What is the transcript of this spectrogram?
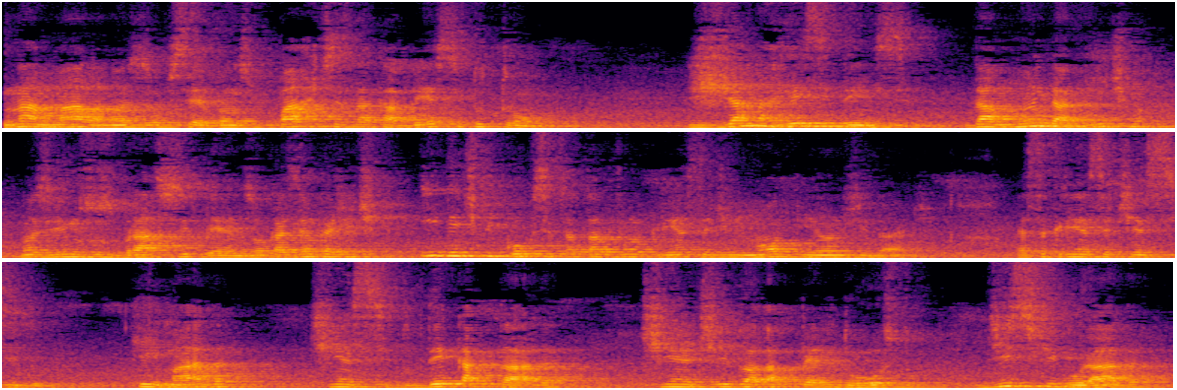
Na mala, nós observamos partes da cabeça e do tronco. Já na residência da mãe da vítima, nós vimos os braços e pernas, ocasião que a gente identificou que se tratava de uma criança de 9 anos de idade. Essa criança tinha sido queimada, tinha sido decapitada, tinha tido a pele do rosto desfigurada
